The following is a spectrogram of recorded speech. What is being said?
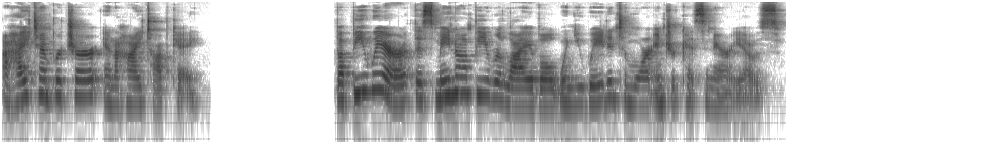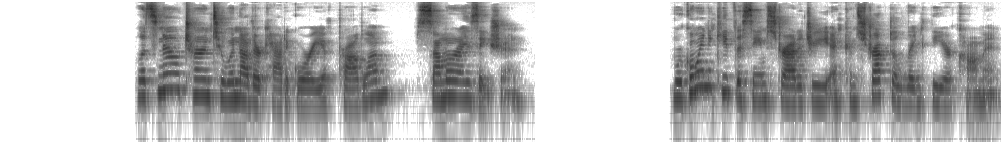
a high temperature, and a high top K. But beware, this may not be reliable when you wade into more intricate scenarios. Let's now turn to another category of problem, summarization. We're going to keep the same strategy and construct a lengthier comment.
